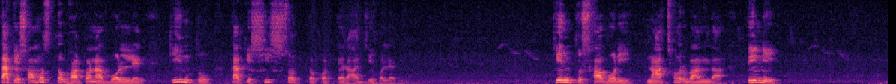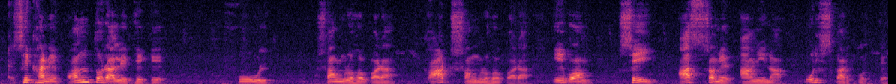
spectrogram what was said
তাকে সমস্ত ঘটনা বললেন, কিন্তু তাকে শিষ্যত্ব করতে রাজি হলেন না। কিন্তু সবরই নাছর বান্দা তিনি সেখানে অন্তরালে থেকে ফুল সংগ্রহ করা, কাঠ সংগ্রহ করা এবং সেই আশ্রমের আঙিনা পরিষ্কার করতেন।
